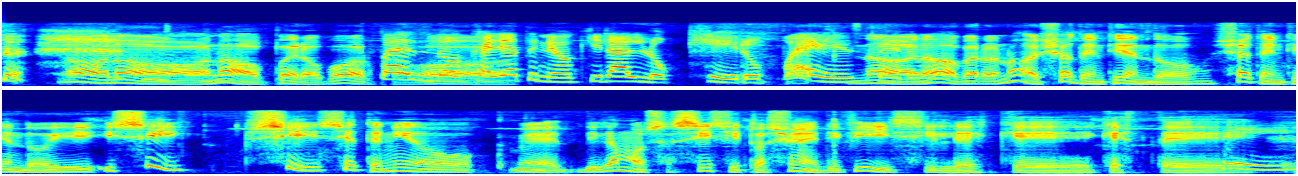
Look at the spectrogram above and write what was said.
no, no, no, pero por Pues favor. no, que haya tenido que ir al loquero, pues. No, pero... no, pero no, yo te entiendo, yo te entiendo. Y, y sí, sí, sí he tenido, eh, digamos así, situaciones difíciles que, que este, Sí,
